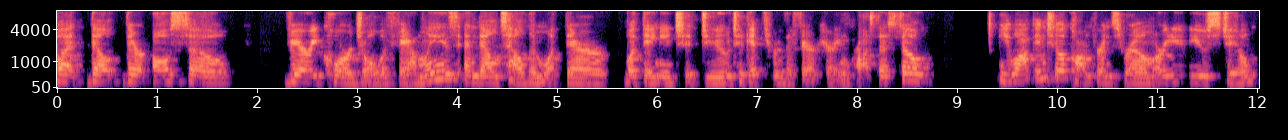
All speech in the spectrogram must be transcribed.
But they'll they're also very cordial with families and they'll tell them what they're what they need to do to get through the fair hearing process. So you walk into a conference room or you used to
